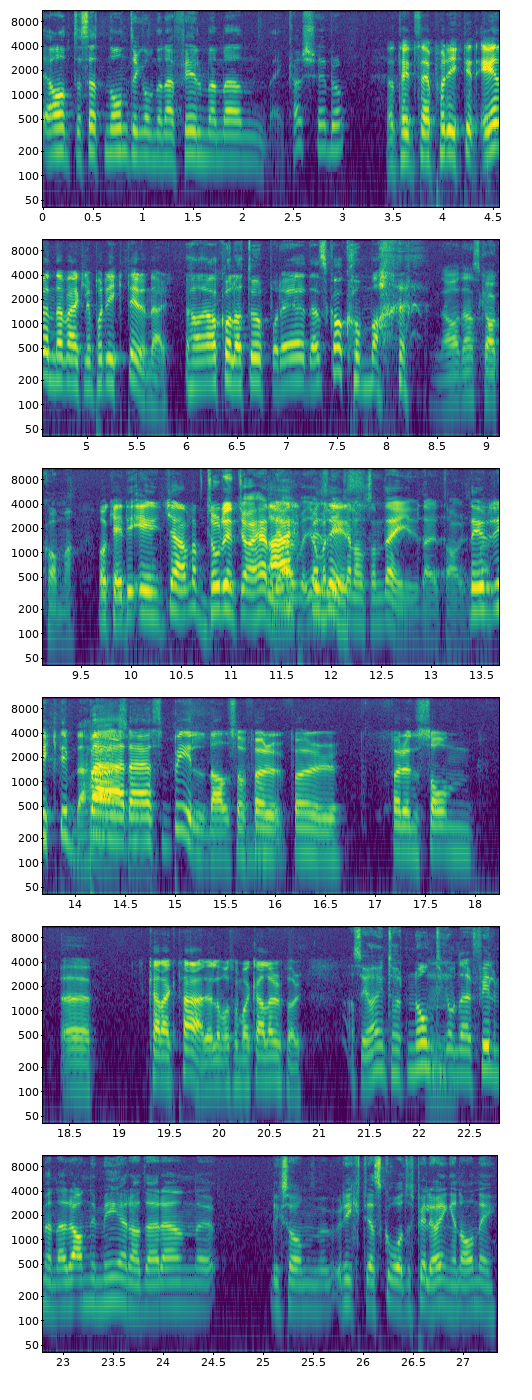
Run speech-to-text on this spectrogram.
jag har inte sett någonting om den här filmen men den kanske är bra. Jag tänkte säga på riktigt, är den där verkligen på riktigt den där? Ja, jag har kollat upp och det, den ska komma. Ja, den ska komma. Okej, det är en jävla... Trodde inte jag heller, Nej, jag, jag var precis. likadan som dig där ett tag. Det är en riktigt Det här, badass bild alltså för, för, för en sån eh, karaktär, eller vad ska man kalla det för? Alltså jag har inte hört någonting Mm. om den här filmen. Är det animerad? Är den eh, liksom riktiga skådespel? Jag har ingen aning.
